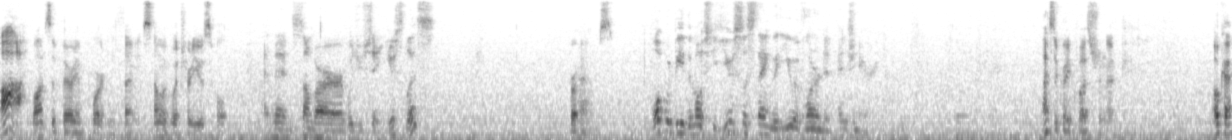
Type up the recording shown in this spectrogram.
Ah, Lots of very important things, some of which are useful. and then some are, would you say, useless? Perhaps. What would be the most useless thing that you have learned in engineering? That's a great question, Nick. Okay.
